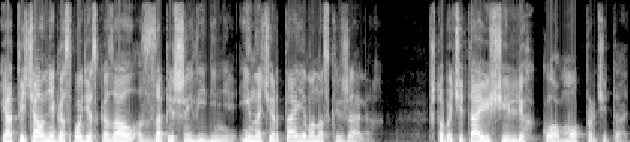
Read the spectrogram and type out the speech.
И отвечал мне Господь и сказал, запиши видение и начертай его на скрижалях, чтобы читающий легко мог прочитать.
